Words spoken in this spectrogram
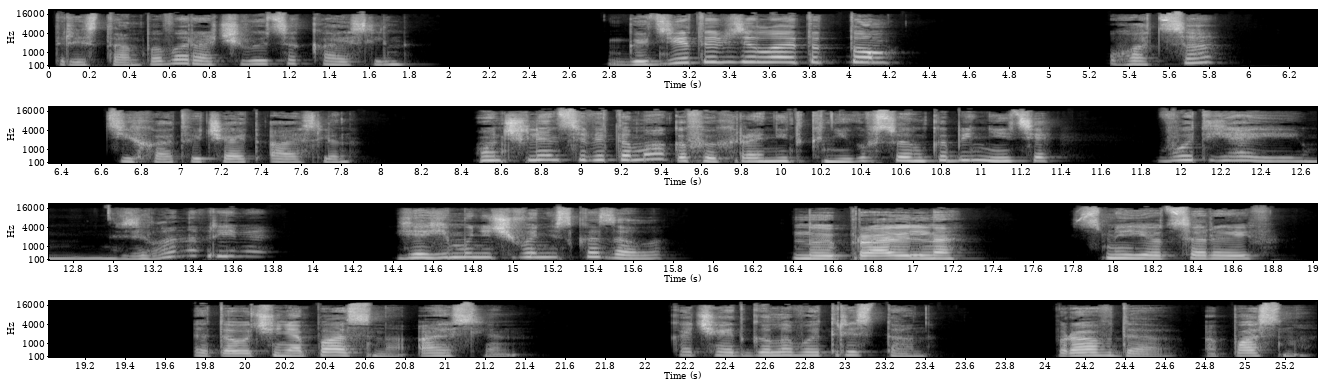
Тристан поворачивается к Айслин. «Где ты взяла этот том?» «У отца?» – тихо отвечает Айслин. «Он член Совета магов и хранит книгу в своем кабинете. Вот я и взяла на время. Я ему ничего не сказала». «Ну и правильно», – смеется Рейв. «Это очень опасно, Айслин», – качает головой Тристан. «Правда, опасно».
